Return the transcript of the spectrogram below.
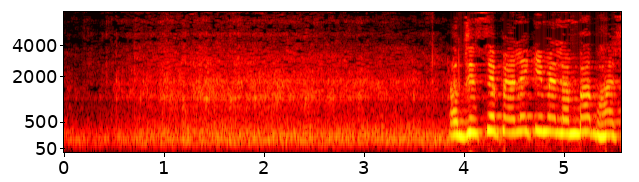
अब जिससे पहले कि मैं लंबा भाषण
